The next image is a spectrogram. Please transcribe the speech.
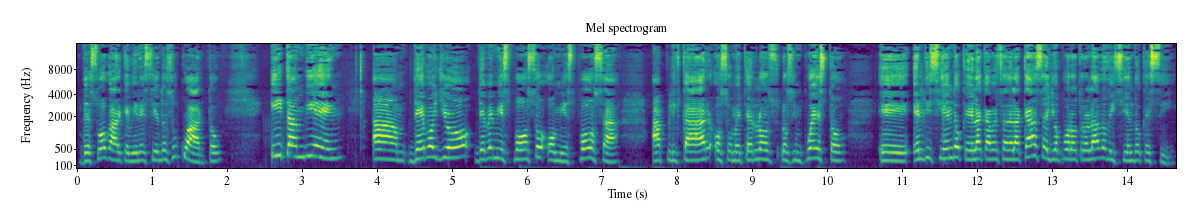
de su hogar, que viene siendo su cuarto. Y también um, debo yo, debe mi esposo o mi esposa aplicar o someter los, los impuestos, eh, él diciendo que es la cabeza de la casa y yo por otro lado diciendo que sí.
